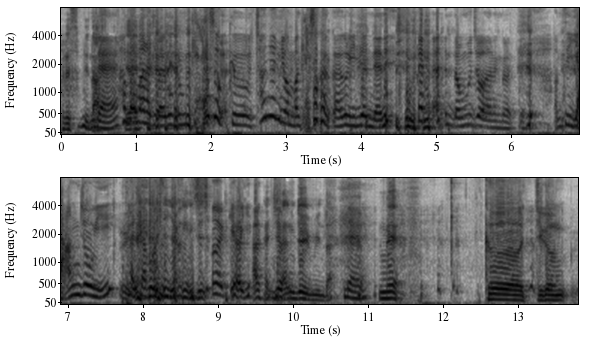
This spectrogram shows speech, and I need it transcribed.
그랬습니다. 네, 한 예. 번만 하지 말고 그럼 계속 그 천연유언만 계속 할까요? 그럼 1년 내내 너무 좋아하는 것 같아. 아무튼 양조위 다시 한번 양- 수정할게요. 양조. 양조입니다. 네. 근데 그 지금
